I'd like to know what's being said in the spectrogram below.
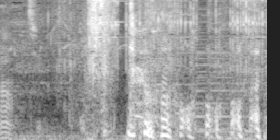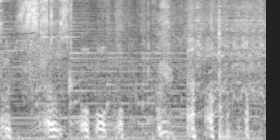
Oh, that was so cool.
